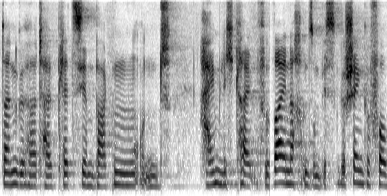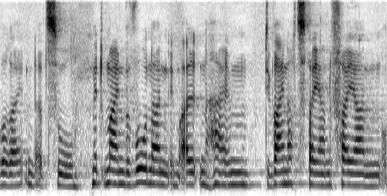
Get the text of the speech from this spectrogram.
Dann gehört halt Plätzchen backen und Heimlichkeiten für Weihnachten, so ein bisschen Geschenke vorbereiten dazu. Mit meinen Bewohnern im Altenheim die Weihnachtsfeiern feiern.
